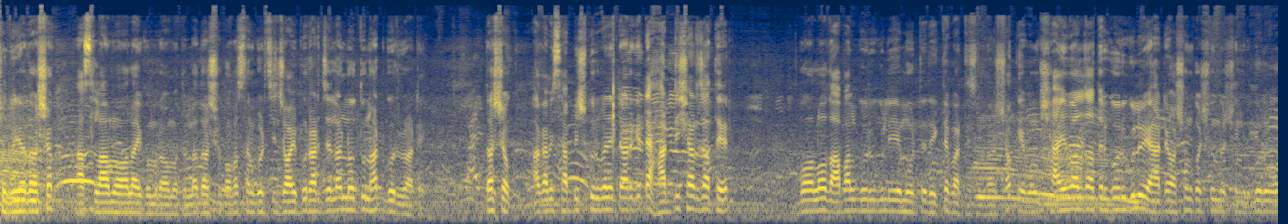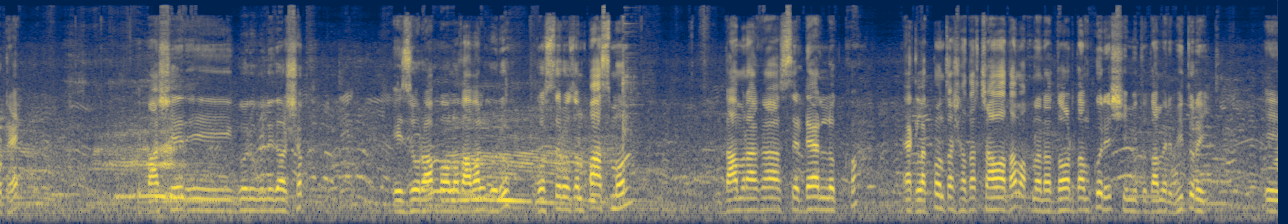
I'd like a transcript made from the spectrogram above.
সুপ্রিয় দর্শক, আসসালামু আলাইকুম রহমতুল্লাহ। দর্শক, অবস্থান করছি জয়পুরহাট জেলার নতুন হাট গরুরহাটে। দর্শক, আগামী ছাব্বিশ কুরবানি টার্গেটে হাড্ডিসার জাতের বলদ আবাল গরুগুলি এই মুহূর্তে দেখতে পাচ্ছেন দর্শক এবং সাইবাল জাতের গরুগুলি এই হাটে অসংখ্য সুন্দর সুন্দর গরু ওঠে। পাশের এই গরুগুলি দর্শক, এই জোড়া বলদ আবাল গরু, গোস্তের ওজন পাঁচ মন, দাম রাখা আছে দেড় লক্ষ, এক লাখ পঞ্চাশ হাজার চাওয়া দাম। আপনারা দরদাম করে সীমিত দামের ভিতরেই এই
